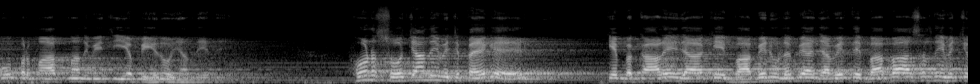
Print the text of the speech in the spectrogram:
ਉਹ ਪਰਮਾਤਮਾ ਦੇ ਵਿੱਚ ਹੀ ਅਭੇਦ ਹੋ ਜਾਂਦੇ ਨੇ। ਹੁਣ ਸੋਚਾਂ ਦੇ ਵਿੱਚ ਪੈ ਗਏ ਕਿ ਬਕਾਲੇ ਜਾ ਕੇ ਬਾਬੇ ਨੂੰ ਲੱਭਿਆ ਜਾਵੇ ਤੇ ਬਾਬਾ ਅਸਲ ਦੇ ਵਿੱਚ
